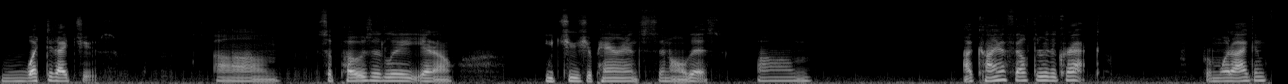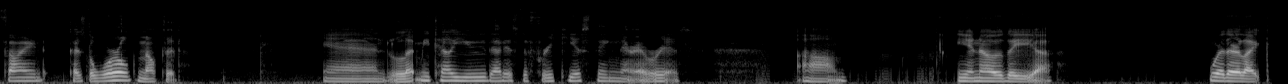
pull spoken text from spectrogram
what did I choose? Um, supposedly, you know, you choose your parents and all this. Um, I kind of fell through the crack from what I can find because the world melted. And let me tell you, that is the freakiest thing there ever is. Um, you know, the uh, where they're like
